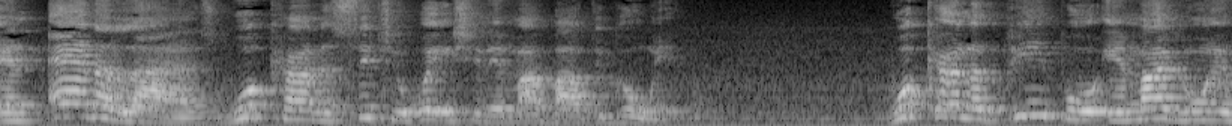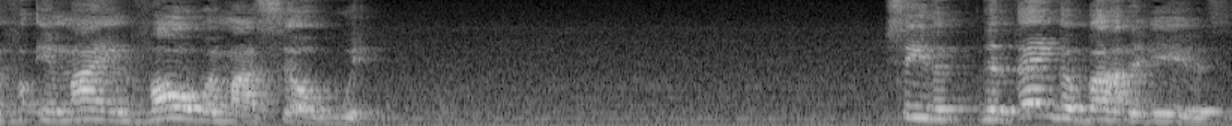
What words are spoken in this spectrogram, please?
and analyze what kind of situation am I about to go in. What kind of people am I going am I involving myself with? See, the, the thing about it is,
